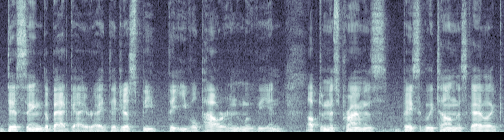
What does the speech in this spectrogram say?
dissing the bad guy, right? They just beat the evil power in the movie, and Optimus Prime is basically telling this guy like,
